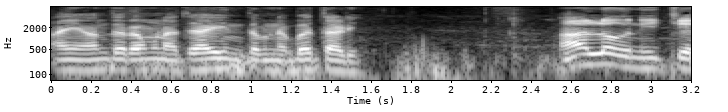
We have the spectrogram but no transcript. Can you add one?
અહીંયા અંદર હમણાં જઈને તમને બતાડી. હાલો નીચે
